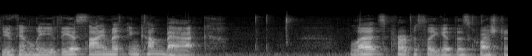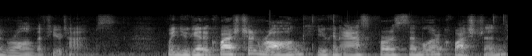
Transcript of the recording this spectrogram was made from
You can leave the assignment and come back, Let's purposely get this question wrong a few times. When you get a question wrong, you can ask for a similar question.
